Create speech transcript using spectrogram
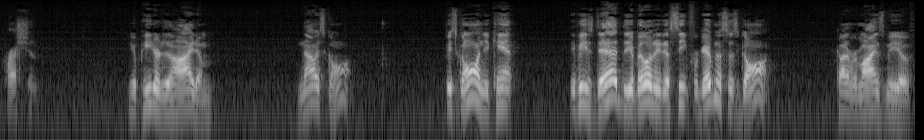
depression. You know, Peter denied him. Now he's gone. If he's gone, you can't. If he's dead, the ability to seek forgiveness is gone. It Kind of reminds me of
